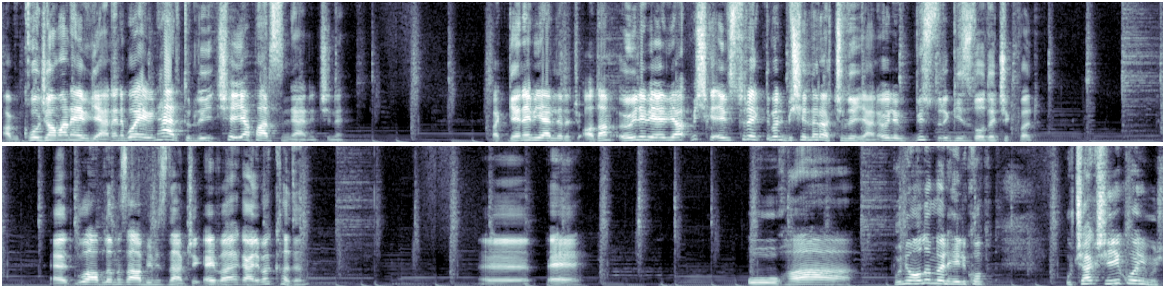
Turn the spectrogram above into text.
Abi kocaman ev yani. Hani bu evin her türlü şey yaparsın yani içine. Bak gene bir yerler açıyor. Adam öyle bir ev yapmış ki ev sürekli böyle bir şeyler açılıyor yani. Öyle bir sürü gizli odacık var. Evet bu ablamız abimiz ne yapacak? Eva galiba kadın. Ee, e. Oha. Bu ne oğlum böyle helikopter uçak şeyi koymuş.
